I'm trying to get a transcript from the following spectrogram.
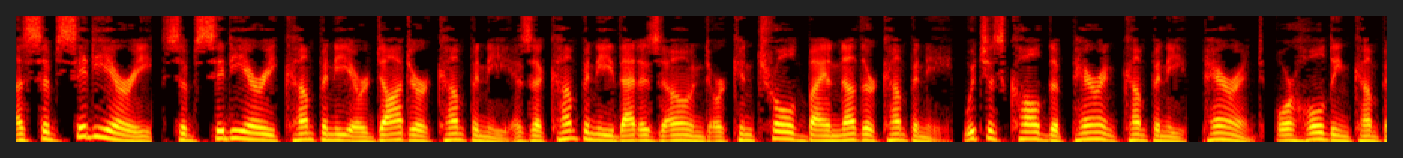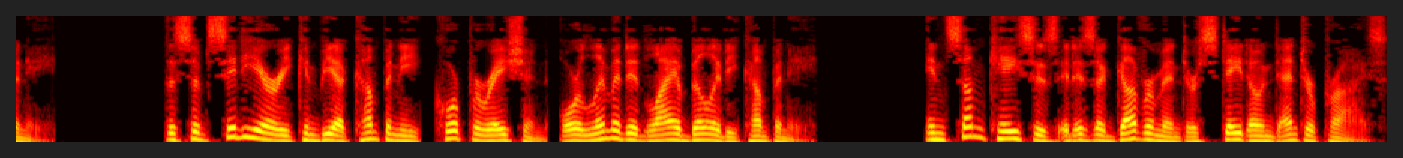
A subsidiary, subsidiary company or daughter company is a company that is owned or controlled by another company, which is called the parent company, parent, or holding company. The subsidiary can be a company, corporation, or limited liability company. In some cases it is a government or state-owned enterprise.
